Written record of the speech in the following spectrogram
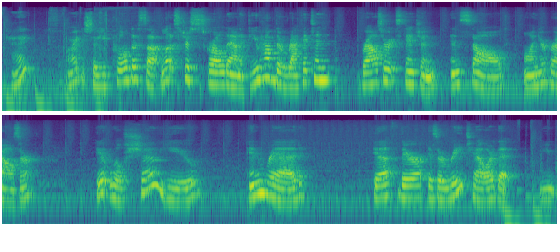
Okay, all right, so you pull this up. Let's just scroll down. If you have the Rakuten browser extension installed on your browser, it will show you in red if there is a retailer that you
